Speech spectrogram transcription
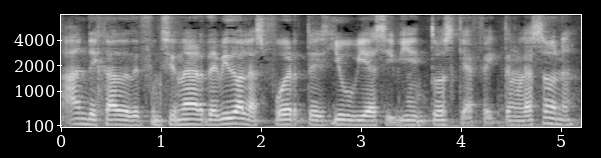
han dejado de funcionar debido a las fuertes lluvias y vientos que afectan la zona.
